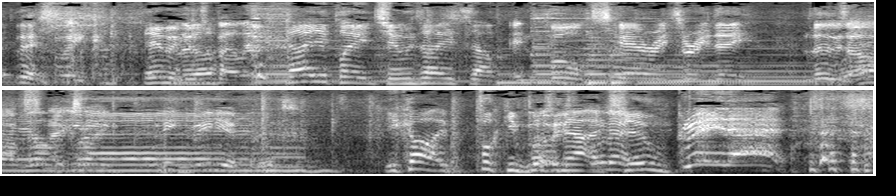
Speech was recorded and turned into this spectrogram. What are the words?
This week. Here we Luke's go. belly. Now you're playing tunes, aren't you, Sam? In full scary 3D. Lose arse Well, next week. We need Greeny for this. You can't fucking bust No, me out of funny. tune. Greeny!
